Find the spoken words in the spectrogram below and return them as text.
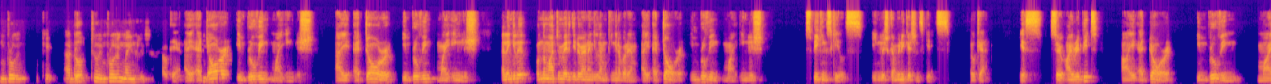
Improving Okay. Adore to improving my English. Okay, I adore improving my English. I adore improving my English. അല്ലെങ്കിൽ ഒന്ന് മാറ്റം വരുത്തിയിട്ട് വേണമെങ്കിൽ നമുക്ക് ഇങ്ങനെ പറയാം. I adore improving my English speaking skills English communication skills okay yes so I repeat I adore improving my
